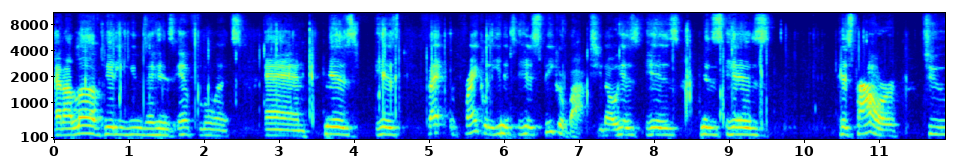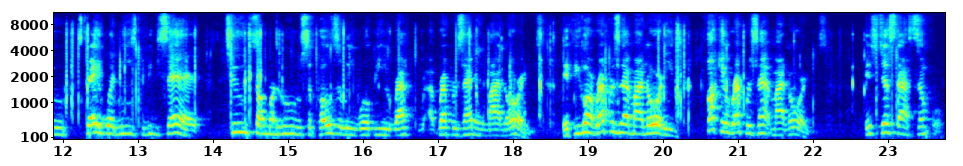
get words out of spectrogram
And I love Diddy using his influence and his his frankly his his speaker box you know his his his his his power to say what needs to be said to someone who supposedly will be rep- representing minorities. If you're going to represent minorities fucking represent minorities. It's just that simple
